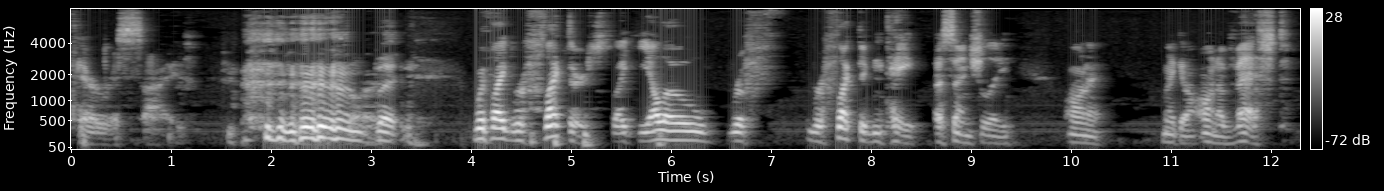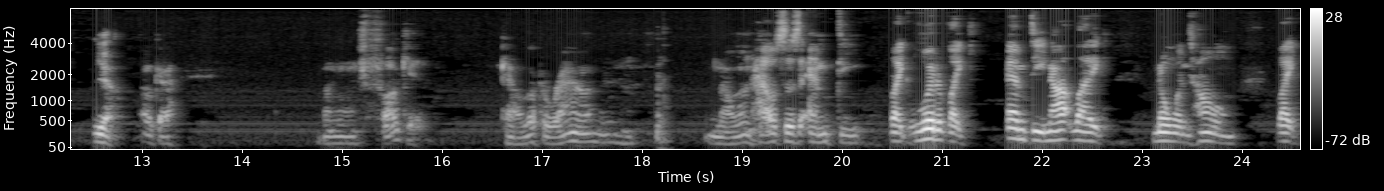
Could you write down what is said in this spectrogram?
terrorist size. but with like reflectors, like yellow ref- reflecting tape, essentially, on it, like a, on a vest. Yeah. Okay. I mean, fuck it. Kind of look around. No one. House is empty. Like literally, like empty. Not like no one's home. Like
